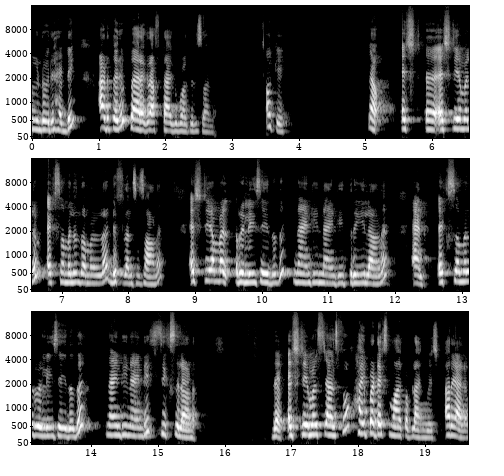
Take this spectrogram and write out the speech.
വീണ്ടും ഒരു ഹെഡിങ് അടുത്തൊരു പാരഗ്രാഫ് ടാഗ് പോലത്തെ ഒരു സാധനം. ഓക്കെ എച്ച് ടി എം എല്ലും എക്സ് എം എല്ലും തമ്മിലുള്ള ഡിഫറൻസസ് ആണ്. H T M L release ചെയ്തത് നയന്റീൻ നയന്റി ത്രീയിലാണ് and X M L release ചെയ്തത് നയന്റീൻ നയന്റി സിക്സിലാണ് H T M L stands for hypertext markup language അറിയാലോ?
